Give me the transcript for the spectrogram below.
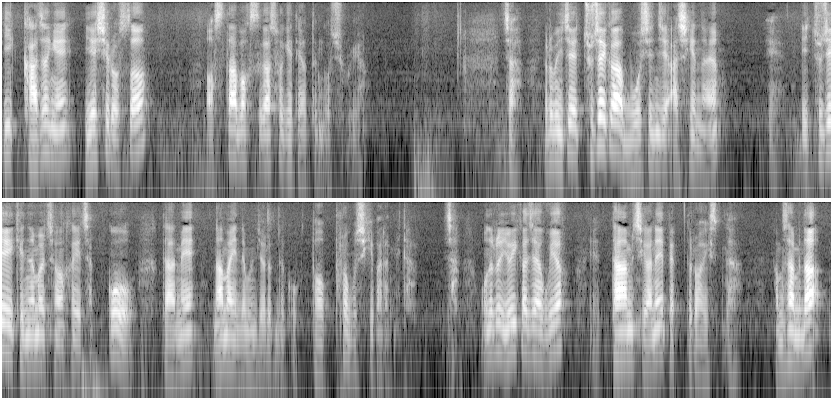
이 가정의 예시로서 어, 스타벅스가 소개되었던 것이고요. 자, 여러분 이제 주제가 무엇인지 아시겠나요? 예, 이 주제의 개념을 정확하게 잡고 그 다음에 남아있는 문제 여러분들 꼭 더 풀어보시기 바랍니다. 자, 오늘은 여기까지 하고요. 예, 다음 시간에 뵙도록 하겠습니다. 감사합니다.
